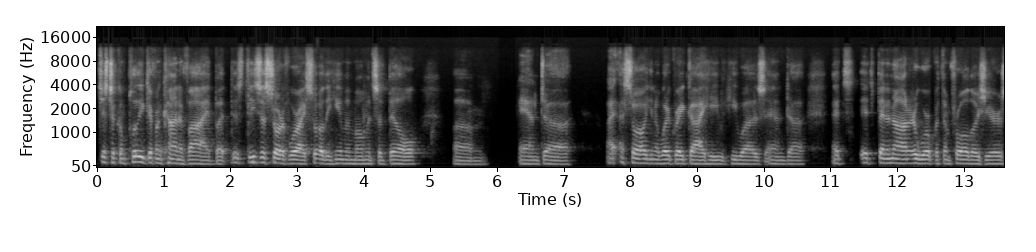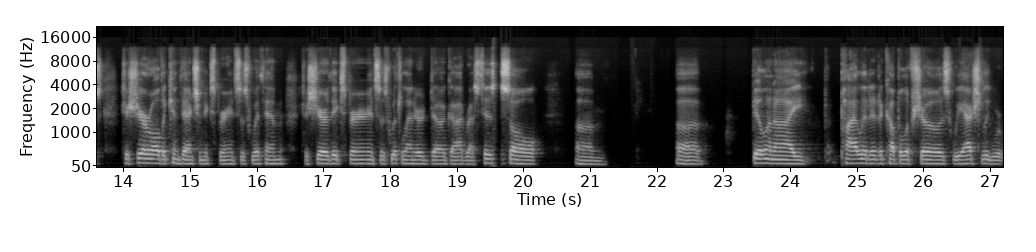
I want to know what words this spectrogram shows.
just a completely different kind of vibe. But this, these are sort of where I saw the human moments of Bill, um, and uh, I, I saw you know what a great guy he he was, and uh, it's it's been an honor to work with him for all those years, to share all the convention experiences with him, to share the experiences with Leonard, uh, God rest his soul. Um, uh, Bill and I piloted a couple of shows. We actually were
